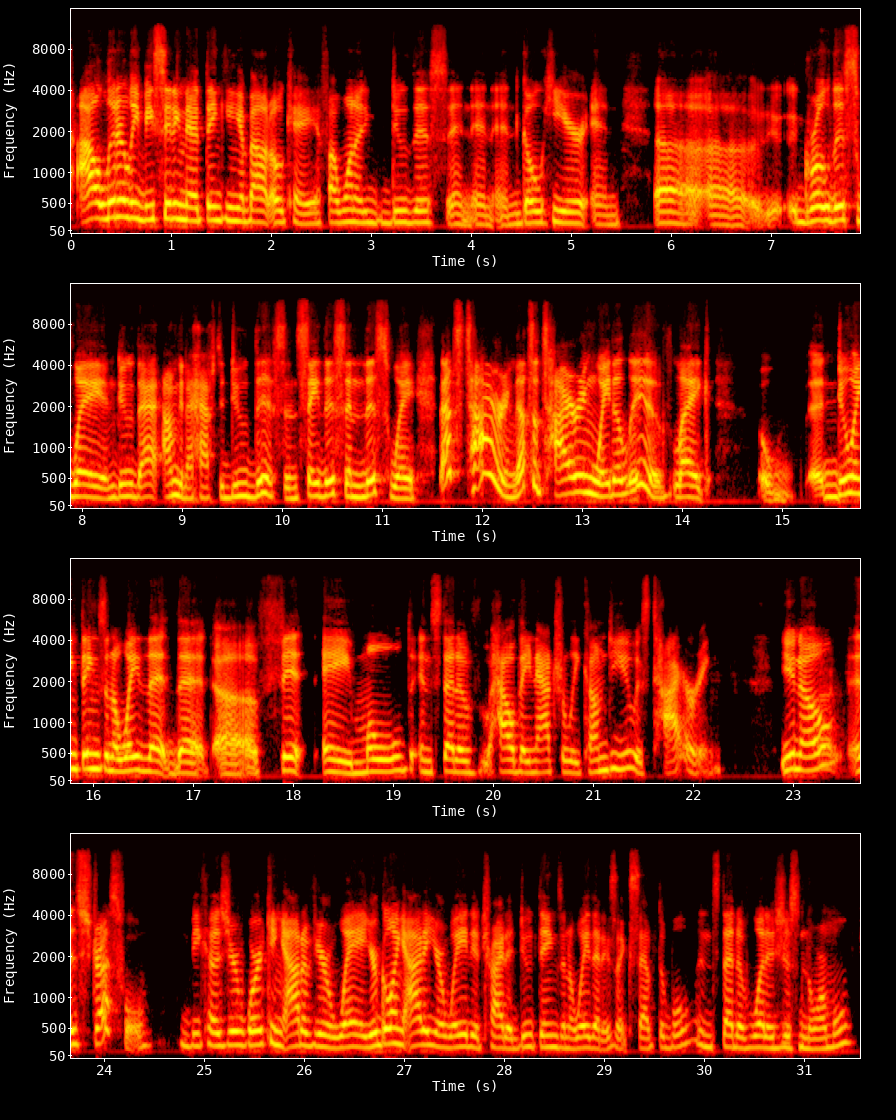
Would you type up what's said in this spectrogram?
I'll literally be sitting there thinking about, okay, if I want to do this and and and go here and uh, uh grow this way and do that, I'm gonna have to do this and say this in this way. That's tiring. That's a tiring way to live. Like uh, doing things in a way that that uh fit a mold instead of how they naturally come to you is tiring you know? It's stressful because you're working out of your way you're going out of your way to try to do things in a way that is acceptable instead of what is mm-hmm. just normal.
